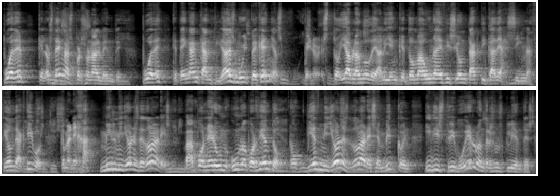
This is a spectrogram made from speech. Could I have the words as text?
Puede que los tengas personalmente, puede que tengan cantidades muy pequeñas, pero estoy hablando de alguien que toma una decisión táctica de asignación de activos, que maneja mil millones de dólares, va a poner un 1% o 10 millones de dólares en Bitcoin y distribuirlo entre sus clientes.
